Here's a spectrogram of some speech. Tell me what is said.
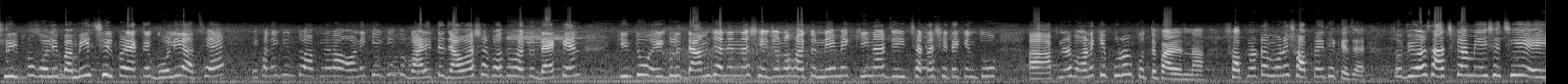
শিল্প গলি বা মৃৎশিল্পের একটা গলি আছে। এখানে কিন্তু আপনারা অনেকেই কিন্তু গাড়িতে যাওয়া আসার পথে হয়তো দেখেন, কিন্তু এগুলোর দাম জানেন না, সেই জন্য হয়তো নেমে কেনার যে ইচ্ছাটা, সেটা কিন্তু আপনারা অনেকে পূরণ করতে পারেন না। স্বপ্নটা মনে স্বপ্নই থেকে যায়। তো ভিউয়ার্স আজকে আমি এসেছি এই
